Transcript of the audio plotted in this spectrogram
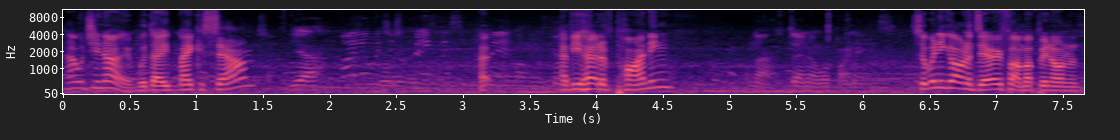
How would you know? Would they make a sound? Yeah. Ha- have you heard of pining? No, don't know what pining is. So when you go on a dairy farm, I've been on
